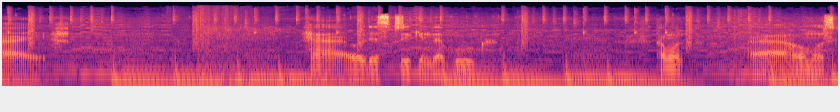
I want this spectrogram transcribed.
Alright. Ha, oldest trick in the book. Come on. Uh, almost.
